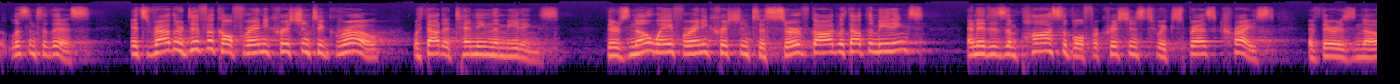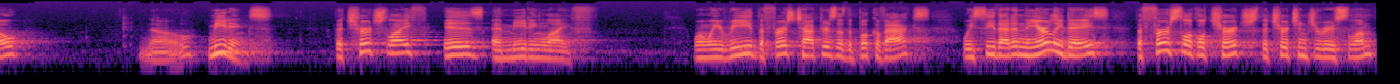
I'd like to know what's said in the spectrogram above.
But listen to this it's rather difficult for any Christian to grow without attending the meetings. There's no way for any Christian to serve God without the meetings, and it is impossible for Christians to express Christ if there is no no meetings. The church life is a meeting life. When we read the first chapters of the book of Acts, we see that in the early days, the first local church, the church in Jerusalem,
